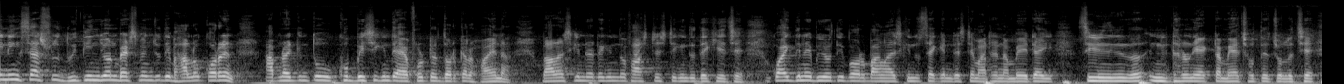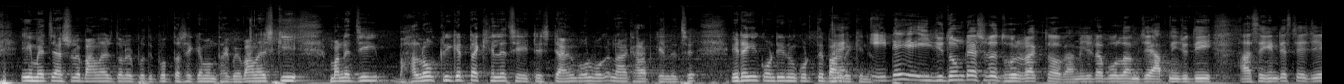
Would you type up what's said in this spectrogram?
ইনিংসে আসলে দুই, তিনজন ব্যাটসম্যান যদি ভালো করেন, আপনার কিন্তু খুব বেশি কিন্তু এফোর্টের দরকার হয় না। বাংলাদেশ কিন্তু এটা কিন্তু ফার্স্ট টেস্টে কিন্তু দেখিয়েছে কয়েকদিনের বিরতি পর বাংলাদেশ কিন্তু সেকেন্ড টেস্টে মাঠে নামবে। এটাই সিরিজ নির্ধারণী একটা ম্যাচ হতে চলেছে। এই ম্যাচে আসলে বাংলাদেশ দলের প্রতি প্রত্যাশা কেমন থাকবে? বাংলাদেশ কি মানে যেই ভালো ক্রিকেটটা খেলেছে এই টেস্টে আমি বলব না খারাপ খেলেছে। এটা কি কন্টিনিউ করতে পারবে কিনা? এইটাই এই রিদমটা আসলে ধরে রাখতে হবে। আমি যেটা বললাম যে আপনি যদি সেকেন্ড টেস্টে যে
